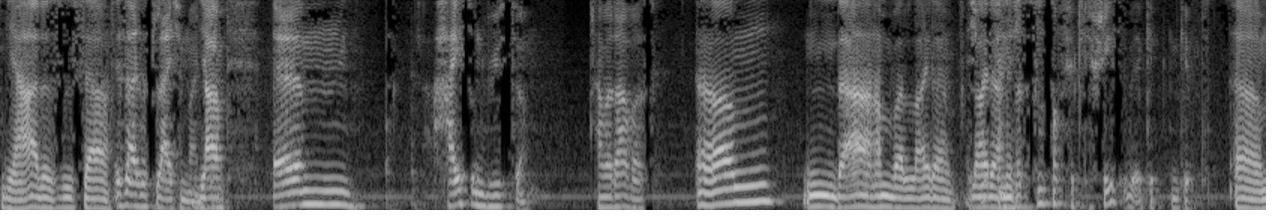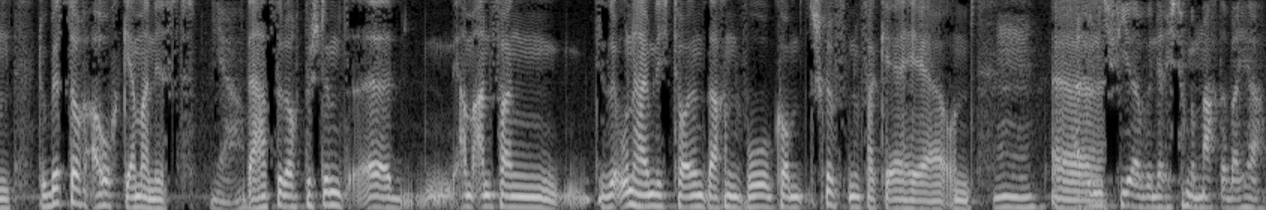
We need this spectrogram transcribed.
Ja, das ist ja. Ist alles das Gleiche, meinst Ja. du? Ähm, heiß und Wüste. Haben wir da was? Ähm, Hm, Da haben wir leider, Ich weiß leider gar nicht, nicht. was es uns doch für Klischees über Ägypten gibt. Ähm, du bist doch auch Germanist. Ja. Da hast du doch bestimmt äh, am Anfang diese unheimlich tollen Sachen, wo kommt Schriftenverkehr her und äh, Also nicht viel in der Richtung gemacht, aber ja.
